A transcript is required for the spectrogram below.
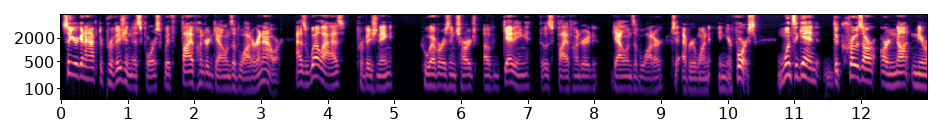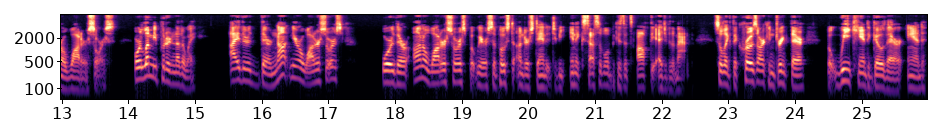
So you're going to have to provision this force with 500 gallons of water an hour, as well as provisioning whoever is in charge of getting those 500 gallons of water to everyone in your force. Once again, the Crozar are not near a water source. Or let me put it another way. Either they're not near a water source, or they're on a water source, but we are supposed to understand it to be inaccessible because it's off the edge of the map. So like the Crozar can drink there, but we can't go there and,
